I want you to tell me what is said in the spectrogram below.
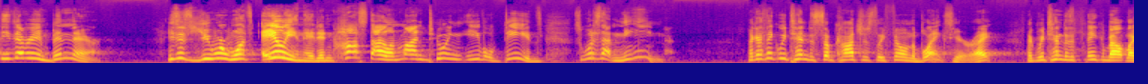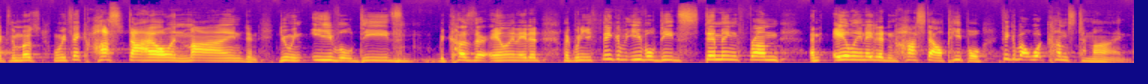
he's never even been there. He says, You were once alienated and hostile in mind, doing evil deeds. So, what does that mean? Like, I think we tend to subconsciously fill in the blanks here, right? Like we tend to think about like the most, when we think hostile in mind and doing evil deeds because they're alienated, like when you think of evil deeds stemming from an alienated and hostile people, think about what comes to mind.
